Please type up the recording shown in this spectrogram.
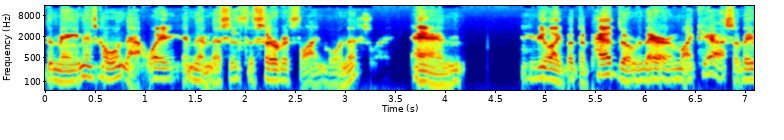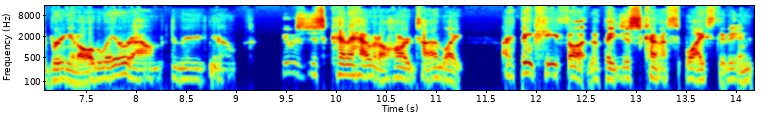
the main is going that way. And then this is the service line going this way. And he'd be like, but the ped's over there. I'm like, yeah. So they bring it all the way around. And they, you know, he was just kind of having a hard time. Like, I think he thought that they just kind of spliced it in,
